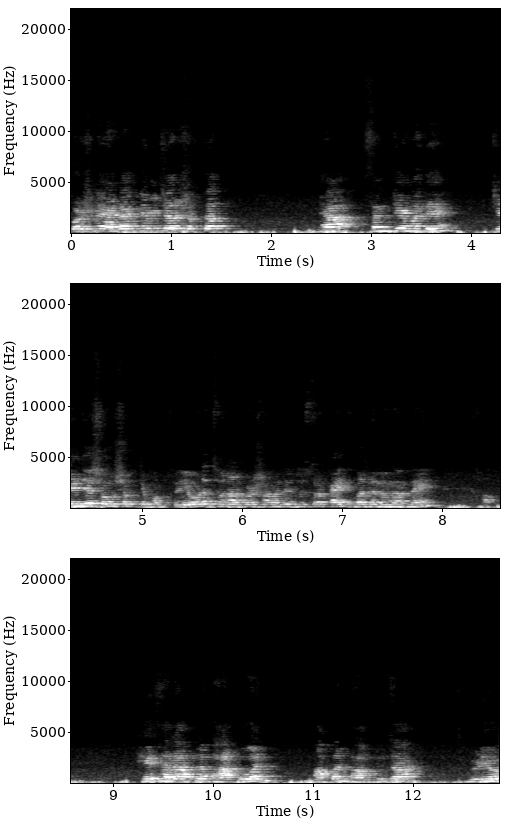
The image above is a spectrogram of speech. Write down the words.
प्रश्न या टाईपने विचारू शकतात. ह्या संख्येमध्ये चेंजेस होऊ शकते फक्त. एवढंच होणार प्रश्नामध्ये दुसरं काहीच बदल होणार नाही. हे झालं आपलं भाग वन आपण भाग टूचा व्हिडिओ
